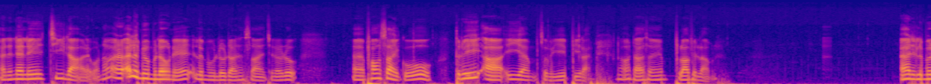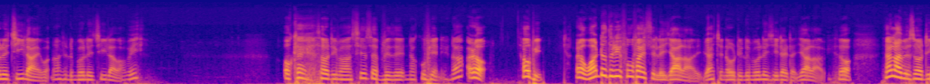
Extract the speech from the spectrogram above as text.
အဲနည်းနည်းလေးကြီးလာတယ်ပေါ့နော်အဲ့အဲ့လိုမျိုးမလုံးနဲ့အဲ့လိုမျိုးလုပ်တာစရင်ကျွန်တော်တို့အဲ font size ကို 3rem ဆိုပြီးရေးပြလိုက်မယ်နော်ဒါဆိုရင်ဘယ်လောက်ဖြစ်လာမလဲအဲဒီလိုမျိုးလေးကြီးလာပြီပေါ့နော်ဒီလိုမျိုးလေးကြီးလာပါပြီ okay ဆိုတော့ဒီမှာ CSS basic နှစ်ခုဖြစ်နေနော်အဲ့တော့ဟုတ်ပြီအဲ့တော့1 2 3 4 5 6လေးရလာပြီဗျာကျွန်တော်တို့ဒီလိုမျိုးလေးရေးလိုက်တာရလာပြီဆိုတော့ရလာပြီဆိုတော့ဒီ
